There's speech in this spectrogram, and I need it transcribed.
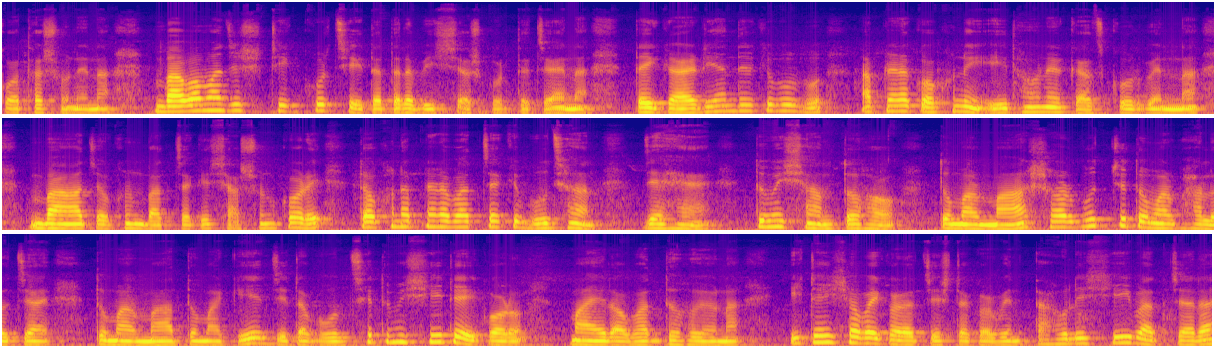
কথা শোনে না। বাবা মা যে ঠিক করছে, এটা তারা বিশ্বাস করতে চায় না। তাই গার্ডিয়ানদেরকে বলব, আপনারা কখনোই এই ধরনের কাজ করবেন না। বা যখন বাচ্চাকে শাসন করে, তখন আপনারা বাচ্চাকে বুঝান যে হ্যাঁ তুমি শান্ত হও। তোমার মা সর্বোচ্চ তোমার ভালো চায়। তোমার মা তোমাকে যেটা বলছে, তুমি সেটাই করো। মায়ের অবাধ্য হয়েও না। এটাই সবাই করার চেষ্টা করবেন। তাহলে সেই বাচ্চারা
